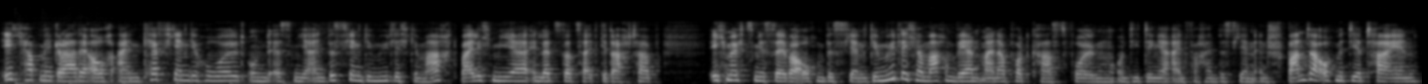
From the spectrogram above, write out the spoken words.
Ich habe mir gerade auch ein Käffchen geholt und es mir ein bisschen gemütlich gemacht, weil ich mir in letzter Zeit gedacht habe, ich möchte es mir selber auch ein bisschen gemütlicher machen während meiner Podcast-Folgen und die Dinge einfach ein bisschen entspannter auch mit dir teilen,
